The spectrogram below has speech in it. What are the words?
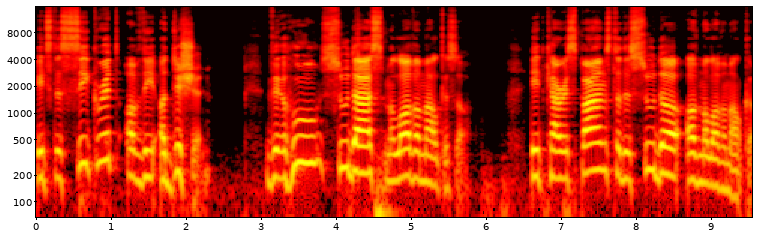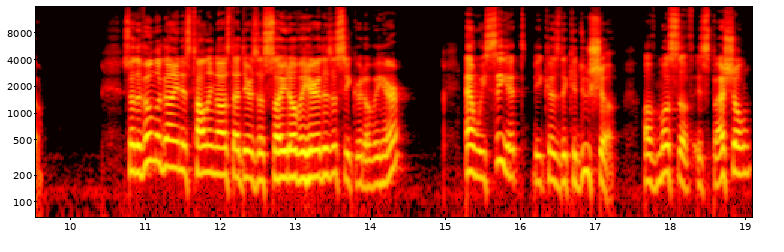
It's the secret of the addition. Vehu Sudas Malava Malkasa. It corresponds to the Suda of Malava Malka. So the Vilna Gaon is telling us that there's a side over here, there's a secret over here. And we see it because the Kedusha of Musaf is special.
